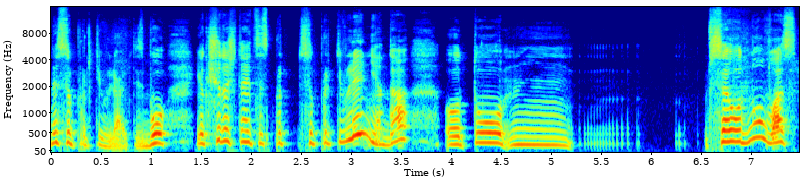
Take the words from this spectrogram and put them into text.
не супротивляйтесь. Бо якщо починається супротивлення, да, то м, все одно вас.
